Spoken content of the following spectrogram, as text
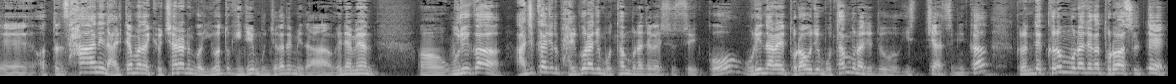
에, 어떤 사안이 날 때마다 교체하는 거 이것도 굉장히 문제가 됩니다. 왜냐하면 어, 우리가 아직까지도 발굴하지 못한 문화재가 있을 수 있고 우리나라에 돌아오지 못한 문화재도 있지 않습니까? 그런데 그런 문화재가 돌아왔을 때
